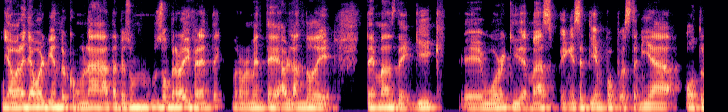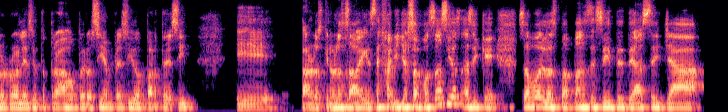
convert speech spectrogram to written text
y ahora ya volviendo con una, tal vez un, sombrero diferente, normalmente hablando de temas de geek, eh, work y demás, en ese tiempo pues tenía otros roles y otro trabajo, pero siempre he sido parte de SID. Eh, para los que no lo saben, Estefan y yo somos socios, así que somos los papás de Sid desde hace ya,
